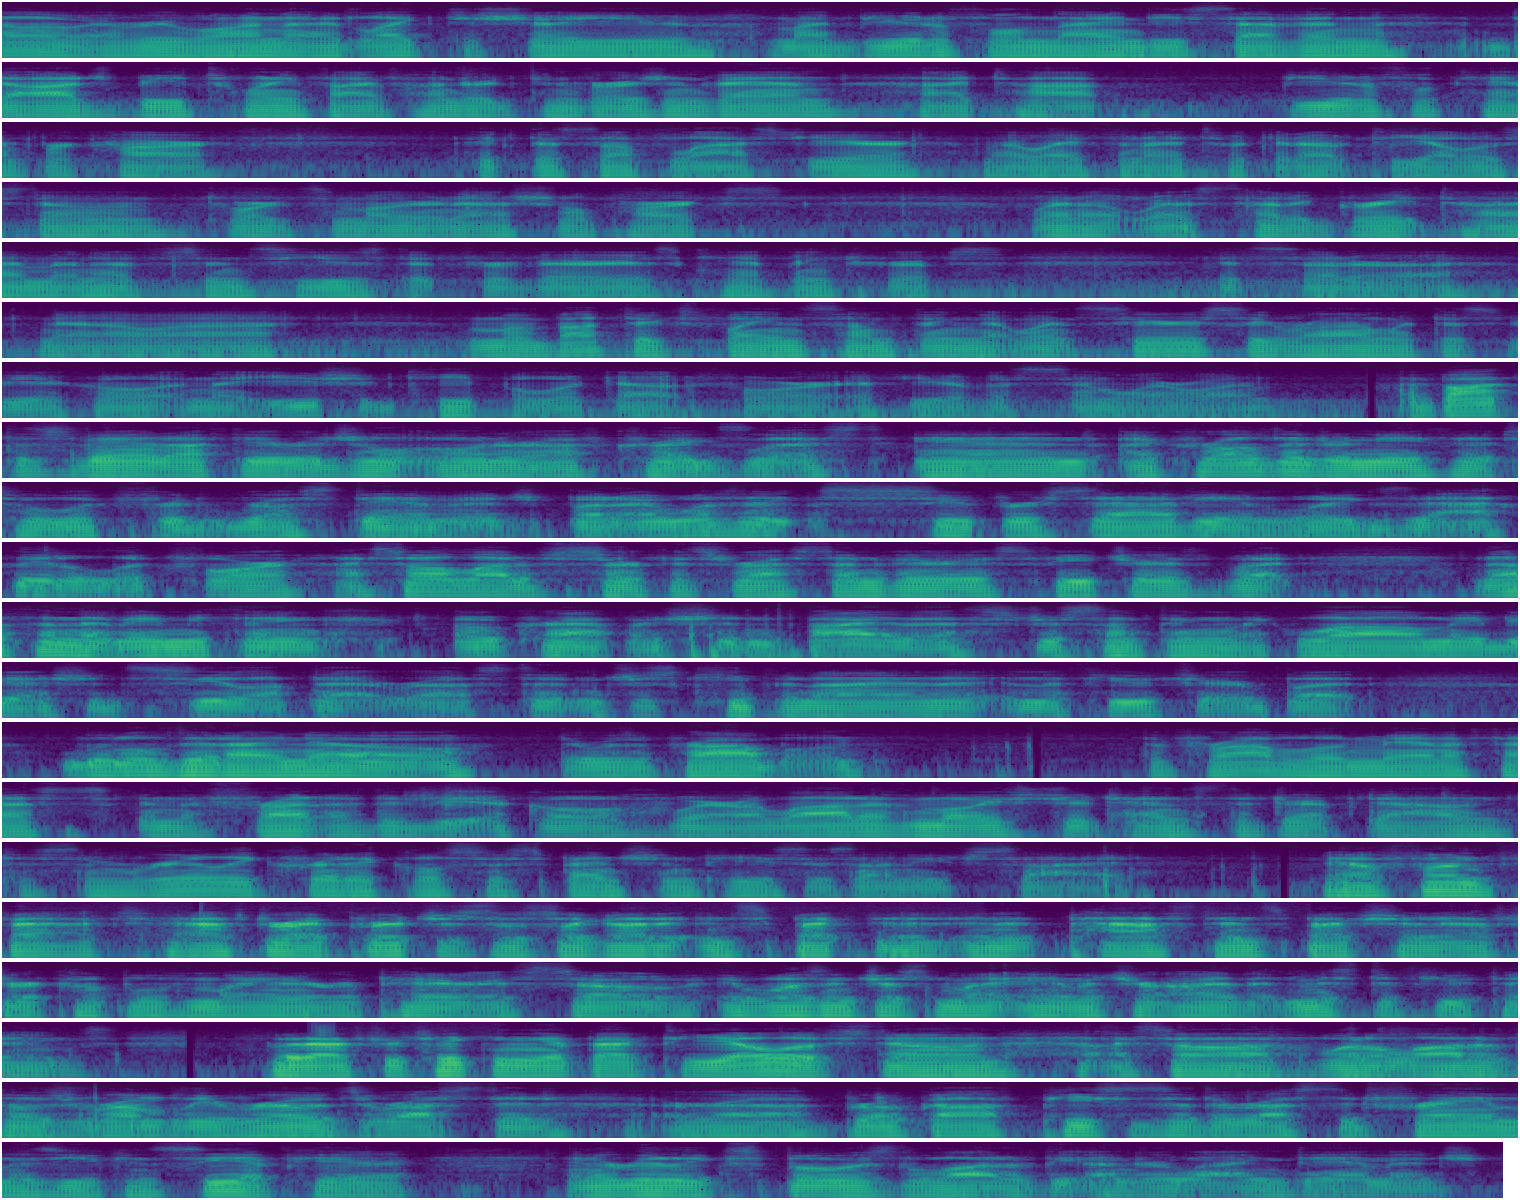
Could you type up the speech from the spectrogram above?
Hello everyone, I'd like to show you my beautiful 97 Dodge B2500 conversion van, high top, beautiful camper car. Picked this up last year. My wife and I took it out to Yellowstone towards some other national parks. Went out west, had a great time and have since used it for various camping trips, etc. Now, uh, I'm about to explain something that went seriously wrong with this vehicle and that you should keep a lookout for if you have a similar one. I bought this van off the original owner off Craigslist, and I crawled underneath it to look for rust damage, but I wasn't super savvy in what exactly to look for. I saw a lot of surface rust on various features, but nothing that made me think, oh crap, I shouldn't buy this. Just something like, well, maybe I should seal up that rust and just keep an eye on it in the future. But little did I know there was a problem. The problem manifests in the front of the vehicle, where a lot of moisture tends to drip down to some really critical suspension pieces on each side. Now, fun fact, after I purchased this, I got it inspected, and it passed inspection after a couple of minor repairs, so it wasn't just my amateur eye that missed a few things. But after taking it back to Yellowstone, I saw what a lot of those rumbly roads rusted, or uh, broke off pieces of the rusted frame, as you can see up here, and it really exposed a lot of the underlying damage.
